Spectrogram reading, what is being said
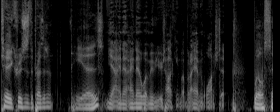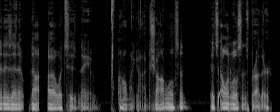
Terry Crews is the president. He is. Yeah, I know. I know what movie you're talking about, but I haven't watched it. Wilson is in it. Not uh, what's his name? Oh my God, Sean Wilson. It's Owen Wilson's brother.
